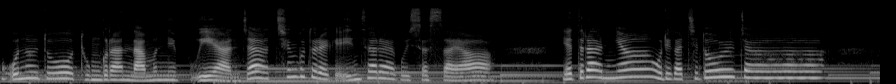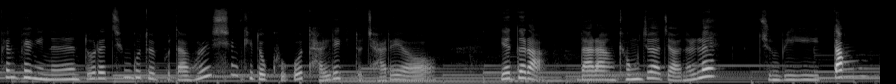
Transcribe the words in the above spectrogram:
오늘도 동그란 나뭇잎 위에 앉아 친구들에게 인사를 하고 있었어요. 얘들아 안녕. 우리 같이 놀자. 팽팽이는 또래 친구들보다 훨씬 키도 크고 달리기도 잘해요. 얘들아 나랑 경주하지 않을래? 준비 땅.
